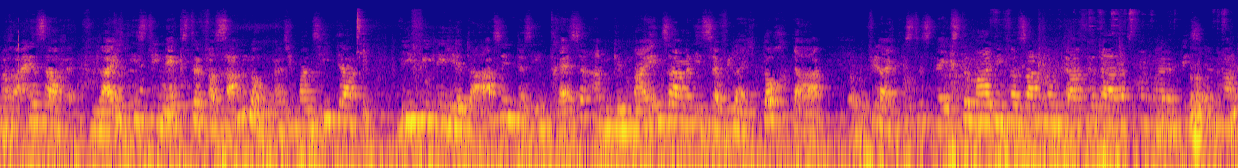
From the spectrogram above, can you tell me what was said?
Noch eine Sache, vielleicht ist die nächste Versammlung, also man sieht ja, wie viele hier da sind, das Interesse am Gemeinsamen ist ja vielleicht doch da. Vielleicht ist das nächste Mal die Versammlung dafür da, dass man mal ein bisschen halt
